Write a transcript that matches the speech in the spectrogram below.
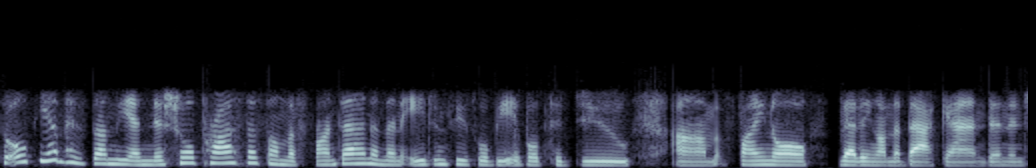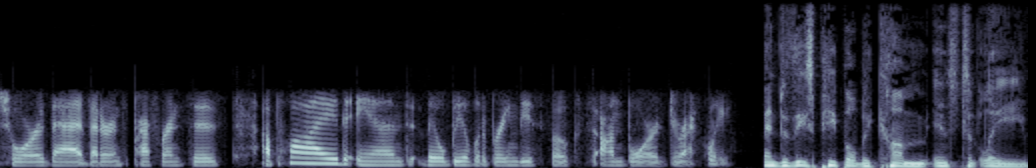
So OPM has done the initial process on the front end, and then agencies will be able to do um, final vetting on the back end and ensure that veterans' preferences applied, and they will be able to bring these folks on board directly. And do these people become instantly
